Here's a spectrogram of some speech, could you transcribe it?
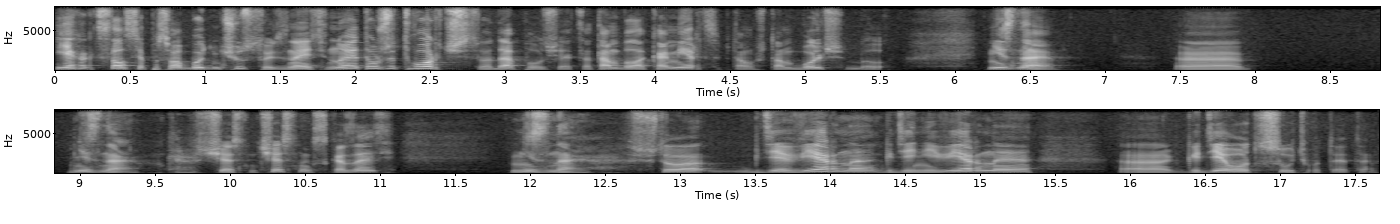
я как-то стал себя посвободнее чувствовать, знаете. Но это уже творчество, да, получается. А там была коммерция, потому что там больше было. Не знаю. Э, не знаю. Короче, честно, честно сказать, не знаю. Что, где верно, где неверное, э, где вот суть вот это.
